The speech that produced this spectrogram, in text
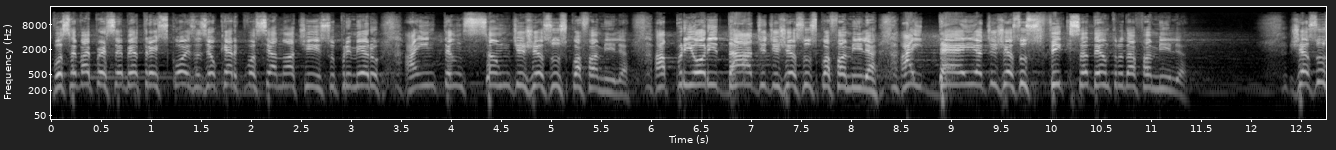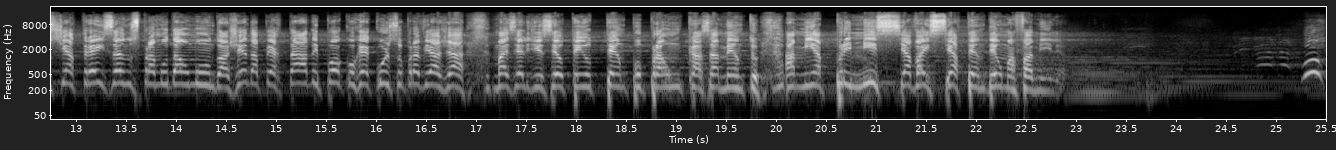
você vai perceber três coisas, eu quero que você anote isso. Primeiro, a intenção de Jesus com a família, a prioridade de Jesus com a família, a ideia de Jesus fixa dentro da família. Jesus tinha três anos para mudar o mundo, agenda apertada e pouco recurso para viajar, mas ele diz: Eu tenho tempo para um casamento, a minha primícia vai ser atender uma família. Uh!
